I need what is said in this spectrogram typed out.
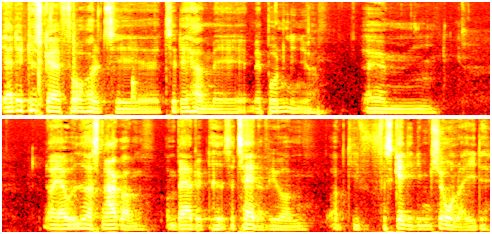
Ja, det du skal i forhold til, til det her med, med bundlinjer. Øhm, når jeg er ude og snakker om, om bæredygtighed, så taler vi jo om, om de forskellige dimensioner i det,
